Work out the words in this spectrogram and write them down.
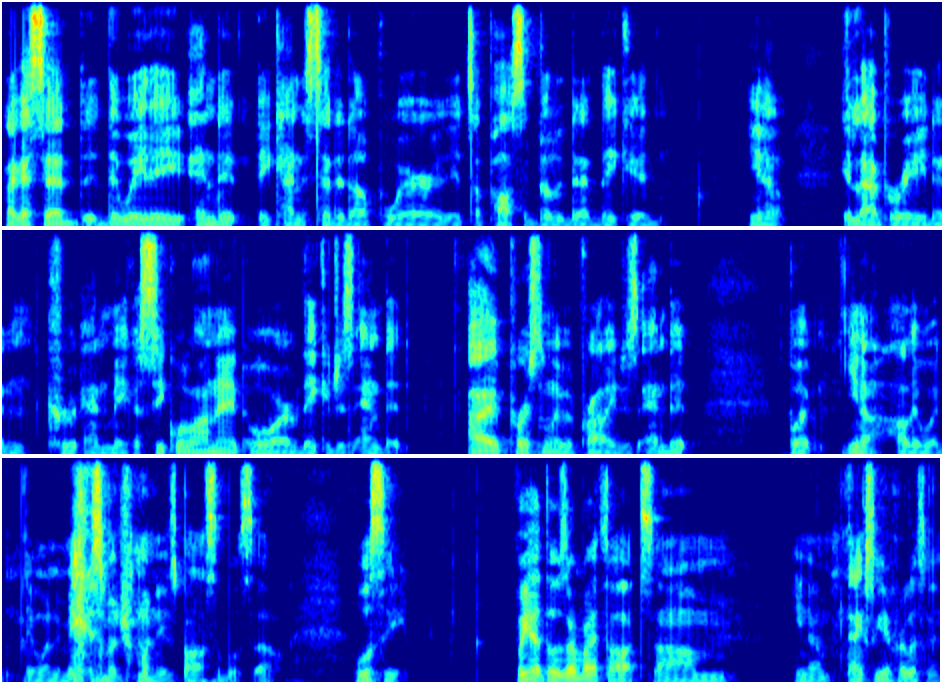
like I said, the, the way they end it, they kind of set it up where it's a possibility that they could, you know, elaborate and and make a sequel on it, or they could just end it. I personally would probably just end it, but you know, Hollywood they want to make as much money as possible, so we'll see. But yeah, those are my thoughts. Um, you know, thanks again for listening.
